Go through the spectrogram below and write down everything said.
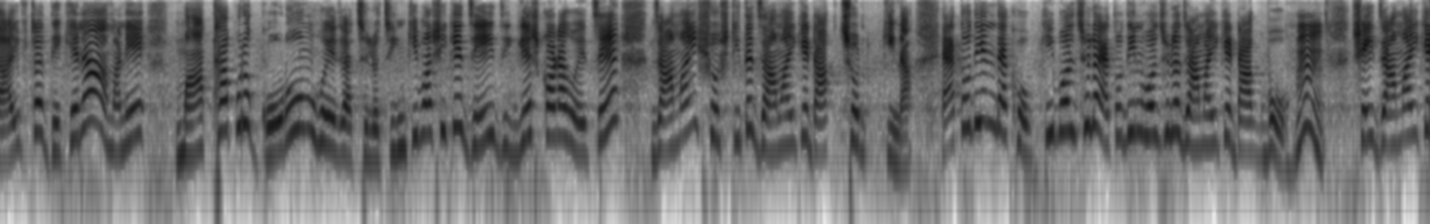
লাইভটা দেখে না মানে মাথা পুরো গরম হয়ে যাচ্ছিল। চিঙ্কি মাসিকে যেই জিজ্ঞেস করা হয়েছে, জামাই ষষ্ঠীতে জামাইকে ডাকছো কিনা? এতদিন দেখো, কি বলছিল? এতদিন বলছিল জামাইকে ডাকবো, হুম? সেই জামাইকে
